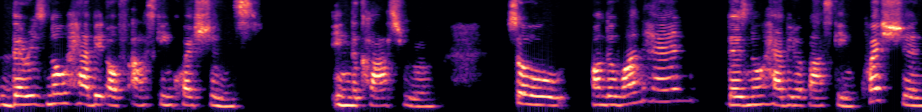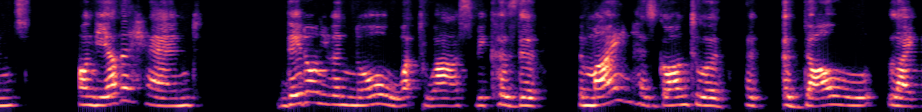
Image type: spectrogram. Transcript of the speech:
there is no habit of asking questions in the classroom. So on the one hand there's no habit of asking questions. On the other hand, they don't even know what to ask because the the mind has gone to a, a, a dull like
